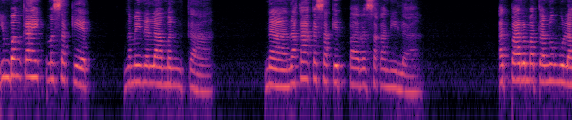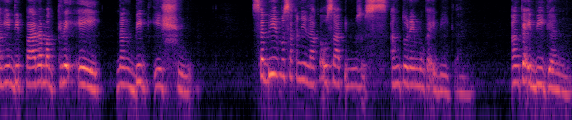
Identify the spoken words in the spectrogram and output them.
Yung bang kahit masakit na may nalaman ka na nakakasakit para sa kanila at para matanong mo lang, hindi para mag-create ng big issue. Sabihin mo sa kanila, kausapin mo ang tunay mong kaibigan. Ang kaibigan mo.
